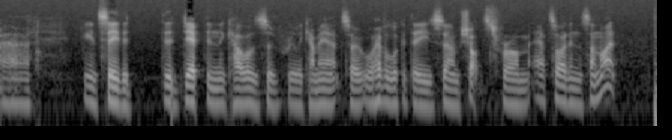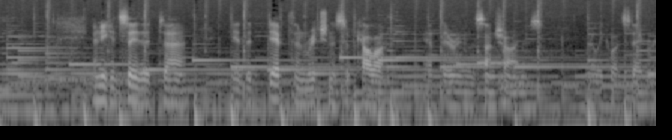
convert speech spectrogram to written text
Uh, you can see the the depth in the colours have really come out. So we'll have a look at these um, shots from outside in the sunlight, and you can see that uh, yeah, the depth and richness of colour out there in the sunshine is really quite staggering.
